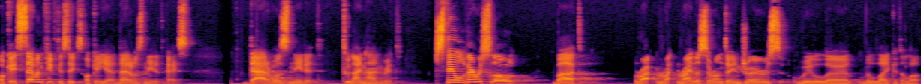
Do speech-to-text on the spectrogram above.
Okay, 756. Okay, yeah, that was needed, guys. That was needed. To 900. Still very slow, but Rhinoceronte enjoyers will uh, will like it a lot.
